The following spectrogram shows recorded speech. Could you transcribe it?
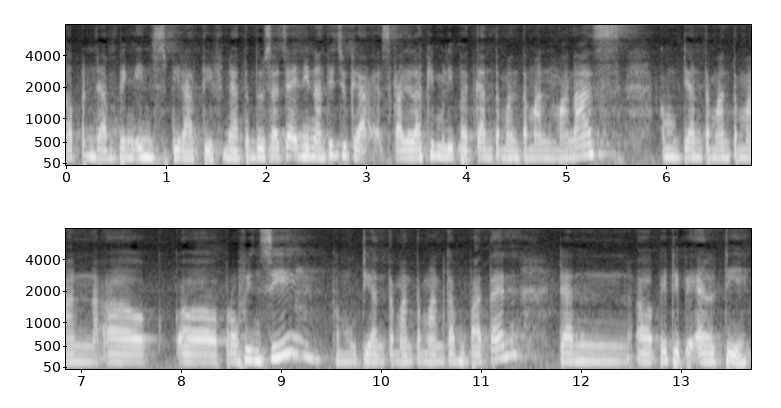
pendamping inspiratif. Nah, tentu saja ini nanti juga sekali lagi melibatkan teman-teman Manas, kemudian teman-teman uh, uh, provinsi, kemudian teman-teman kabupaten dan uh, PDPLD.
